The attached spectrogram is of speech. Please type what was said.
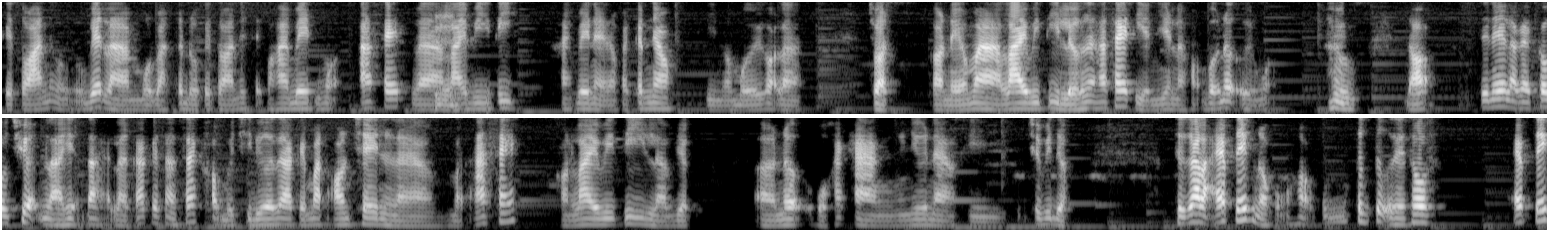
kế toán thì mọi người cũng biết là một bảng cân đối kế toán thì sẽ có hai bên đúng không? asset và ừ. liability hai bên này nó phải cân nhau thì nó mới gọi là chuẩn. Còn nếu mà liability lớn hơn asset thì hiển nhiên là họ vỡ nợ đúng không ạ? Đó. Thế nên là cái câu chuyện là hiện tại là các cái sàn sách họ mới chỉ đưa ra cái mặt on chain là mặt asset còn liability là việc uh, nợ của khách hàng như nào thì cũng chưa biết được thực ra là FTX nó cũng, họ cũng tương tự thế thôi. FTX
